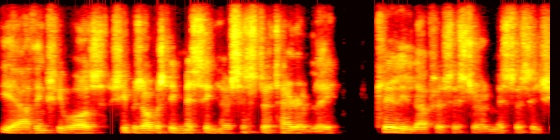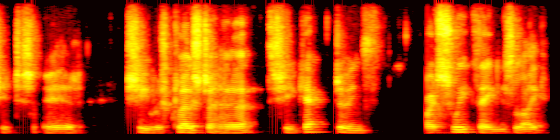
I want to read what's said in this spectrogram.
Yeah, I think she was. She was obviously missing her sister terribly. Clearly loved her sister and missed her since she disappeared. She was close to her. She kept doing quite sweet things like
